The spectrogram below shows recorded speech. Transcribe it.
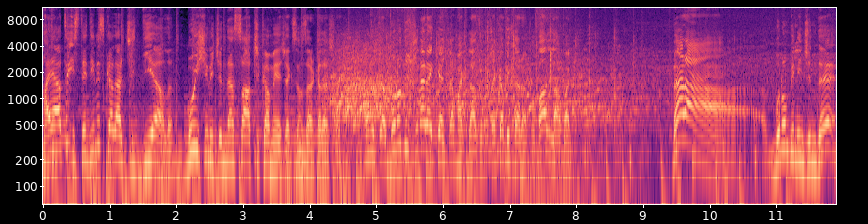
Hayatı istediğiniz kadar ciddiye alın. Bu işin içinden sağ çıkamayacaksınız arkadaşlar. Onu, bunu düşünerek yaşamak lazım. Şaka bir tarafa. Vallahi bak. Bera! Bunun bilincinde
